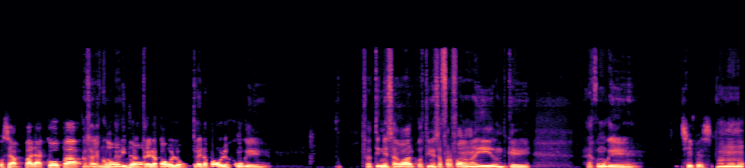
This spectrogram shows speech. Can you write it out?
o sea, para Copa, o sea, es como no- que ahorita no- traer a Paolo, traer a Paolo es como que, o sea, tienes a Barcos, tienes a Farfán ahí, donde que, es como que, sí, pues, no, no, no,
